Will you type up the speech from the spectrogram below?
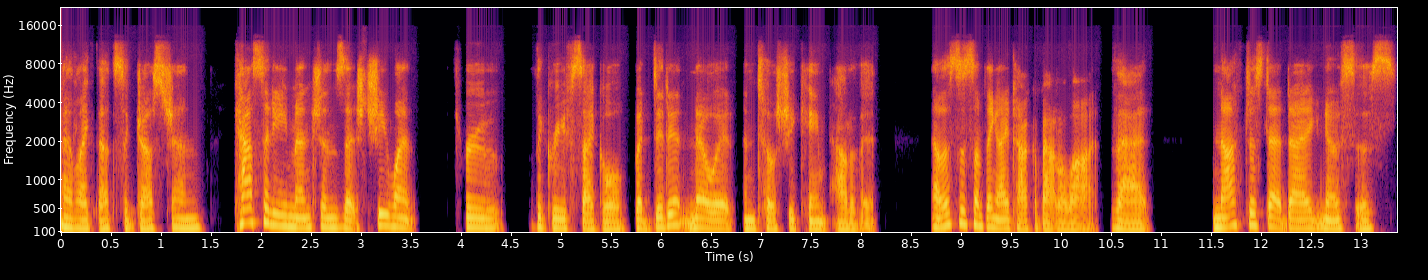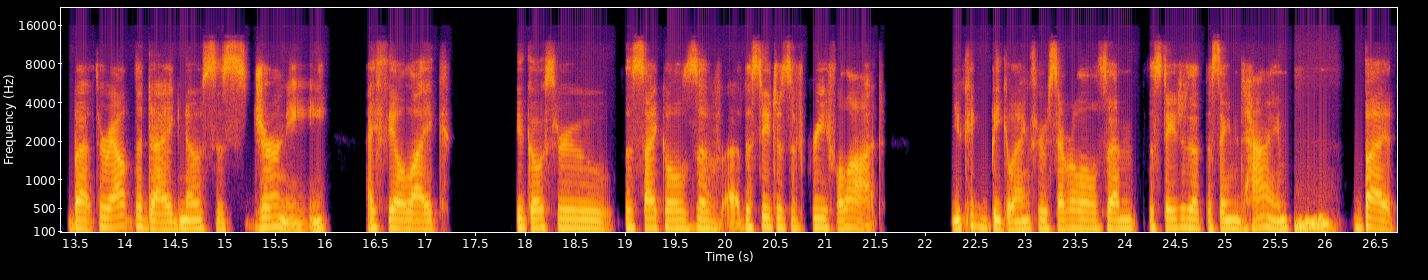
I like that suggestion. Cassidy mentions that she went through the grief cycle, but didn't know it until she came out of it. Now, this is something I talk about a lot that not just at diagnosis, but throughout the diagnosis journey, I feel like you go through the cycles of uh, the stages of grief a lot. You could be going through several of them, the stages at the same time, mm-hmm. but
